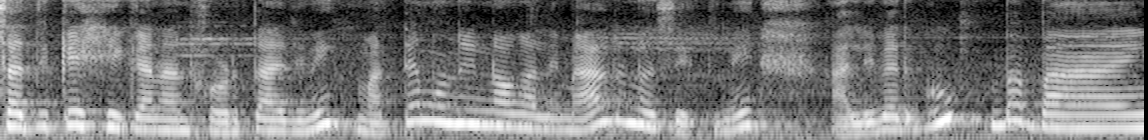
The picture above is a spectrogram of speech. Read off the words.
ಸದ್ಯಕ್ಕೆ ಈಗ ನಾನು ಹೊಡ್ತಾ ಇದ್ದೀನಿ. ಮತ್ತೆ ಮುಂದಿನ ಲಾಗಲ್ಲಿ ಮ್ಯಾಲ್ರೂ ಸಿಗ್ತೀನಿ. ಅಲ್ಲಿವರೆಗೂ ಬಾಯ್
